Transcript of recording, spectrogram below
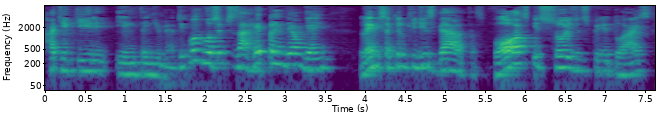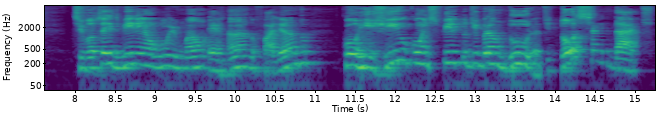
adquire entendimento. E quando você precisar repreender alguém, lembre-se aquilo que diz Gálatas: vós que sois espirituais, se vocês virem algum irmão errando, falhando, corrigiu com espírito de brandura, de docilidade,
